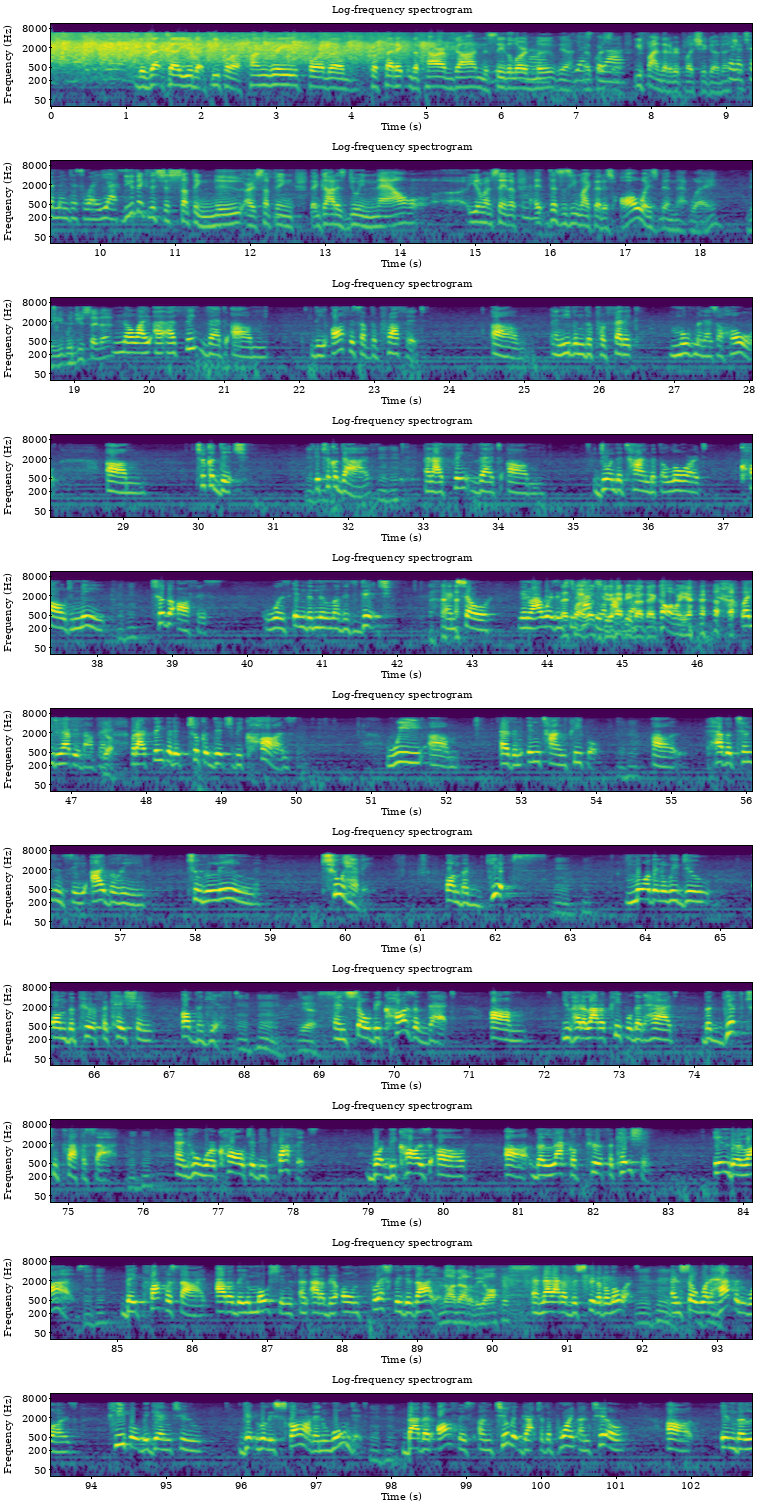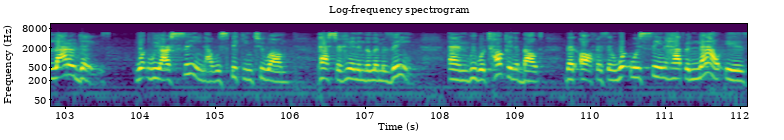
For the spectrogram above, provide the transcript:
Does that tell you that people are hungry for the prophetic, the power of God, and to see the Lord move? Yeah, Yes, no question. You find that every place you go, don't in you? a tremendous way, yes. Do you think this is just something new or something that God is doing now? Uh, you know what I'm saying? Mm-hmm. It doesn't seem like that has always been that way. Do you, would you say that? No, I, I I think that um, the office of the prophet um, and even the prophetic movement as a whole um, took a ditch, it took a dive, and I think that um, during the time that the Lord called me to the office was in the middle of its ditch. and so, you know, I wasn't That's too why I happy wasn't too about happy that. about that call, were you? wasn't too happy about that. Yeah. But I think that it took a ditch because we, um, as an end time people, uh, have a tendency, I believe, to lean too heavy on the gifts more than we do on the purification of the gift. yes. And so, because of that, um, you had a lot of people that had the gift to prophesy and who were called to be prophets, but because of uh, the lack of purification in their lives, they prophesied out of the emotions and out of their own fleshly desires. Not out of the office. and not out of the Spirit of the Lord. And so what happened was people began to get really scarred and wounded by that office until it got to the point until uh, in the latter days, what we are seeing, I was speaking to um, Pastor Hen in the limousine, and we were talking about that office, and what we're seeing happen now is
